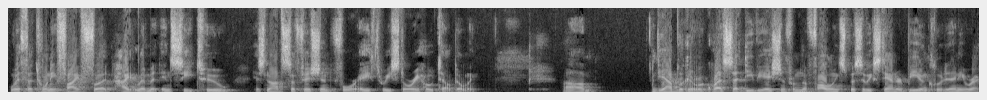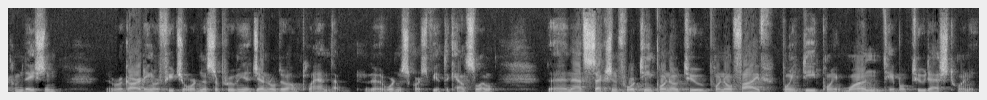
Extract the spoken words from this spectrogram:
with a 25-foot height limit in C2 is not sufficient for a three-story hotel building. Um, The applicant requests that deviation from the following specific standard be included in any recommendation regarding or future ordinance approving a general development plan, that the ordinance, of course, be at the council level. And that's section 14.02.05.d.1, table 2-20.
